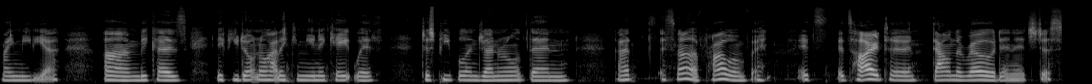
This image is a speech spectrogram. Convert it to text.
my media. Um, because if you don't know how to communicate with just people in general, then that's it's not a problem, but it's it's hard to down the road and it's just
